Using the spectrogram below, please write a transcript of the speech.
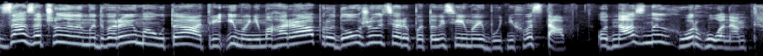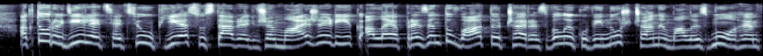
За зачиненими дверима у театрі імені Магара продовжуються репетиції майбутніх вистав. Одна з них Горгона. Актори діляться цю п'єсу, ставлять вже майже рік, але презентувати через велику війну ще не мали змоги.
